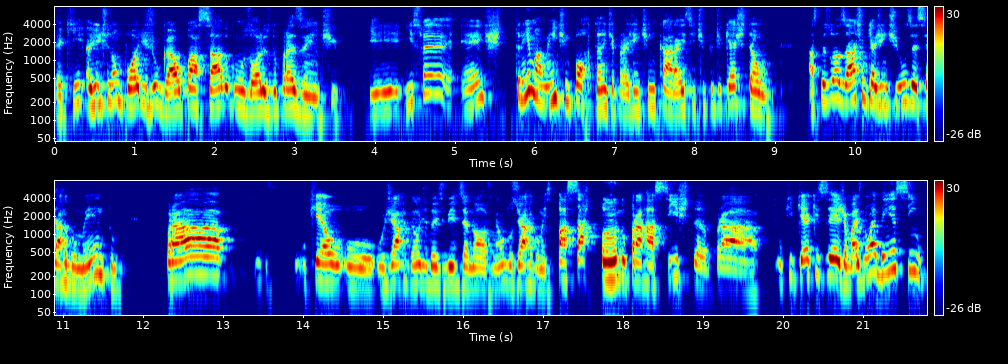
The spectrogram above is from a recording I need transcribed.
é que a gente não pode julgar o passado com os olhos do presente. E isso é, é extremamente importante para a gente encarar esse tipo de questão. As pessoas acham que a gente usa esse argumento para o que é o, o, o, jargão de 2019, né? um dos jargões, passar pano para racista, para o que quer que seja, mas não é bem assim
